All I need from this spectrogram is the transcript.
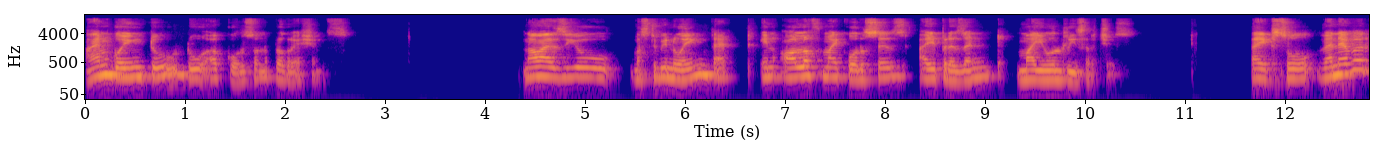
I am going to do a course on progressions. Now, as you must be knowing that in all of my courses, I present my own researches. Right. So whenever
